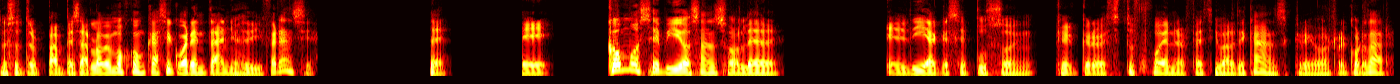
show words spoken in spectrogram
Nosotros, para empezar, lo vemos con casi 40 años de diferencia. Eh, ¿Cómo se vio San Soler el día que se puso en, que creo esto fue en el Festival de Cannes, creo recordar?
